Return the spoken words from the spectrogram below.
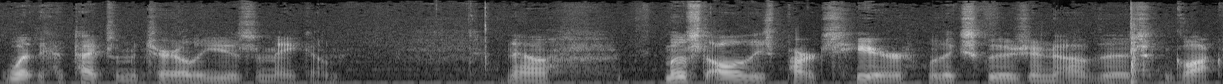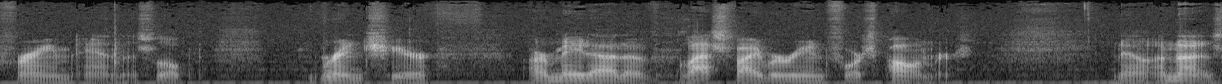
what types of material they use to make them. Now most all of these parts here with exclusion of this Glock frame and this little wrench here are made out of glass fiber reinforced polymers. Now, I'm not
